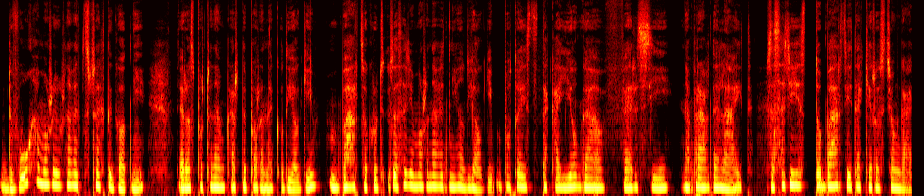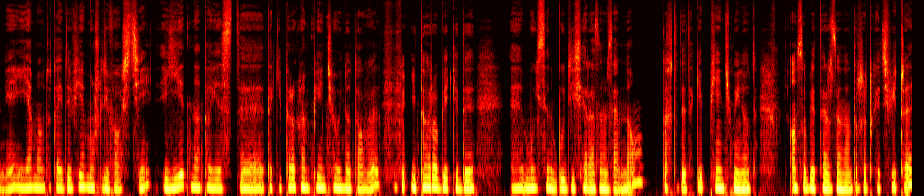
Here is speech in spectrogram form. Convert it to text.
dwóch, a może już nawet trzech tygodni rozpoczynam każdy poranek od jogi. Bardzo krótko, w zasadzie może nawet nie od jogi, bo to jest taka yoga w wersji naprawdę light. W zasadzie jest to bardziej takie rozciąganie i ja mam tutaj dwie możliwości. Jedna to jest e, taki program pięciominutowy i to robię, kiedy e, mój syn budzi się razem ze mną. To wtedy takie pięć minut on sobie też ze mną troszeczkę ćwiczy.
